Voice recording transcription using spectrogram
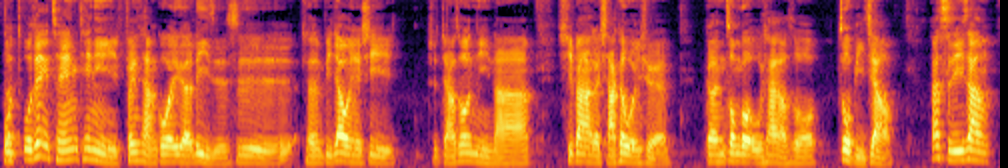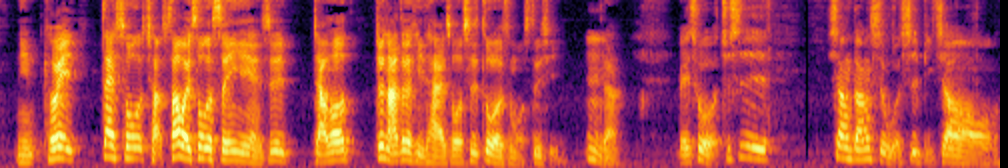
我我之前曾经听你分享过一个例子，是可能比较文学系。就假如说你拿西班牙的侠客文学跟中国武侠小说做比较，那实际上你可不可以再说小稍微说个深一点？是假如说就拿这个题材来说，是做了什么事情？嗯，这样没错，就是像当时我是比较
